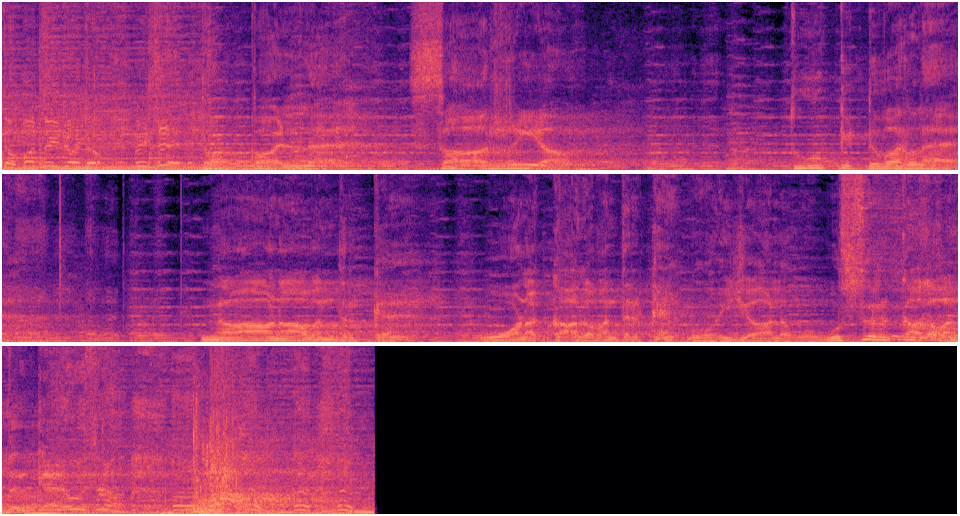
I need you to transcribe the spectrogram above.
தப்பா தூக்கிட்டு வந்துட்டோம் விட்டு தப்பா இல்ல சரியா. தூக்கிட்டு வரல. நானா வந்திருக்கேன். உனக்காக வந்திருக்கேன். ஒய்யால உசுருக்காக வந்திருக்கேன்.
